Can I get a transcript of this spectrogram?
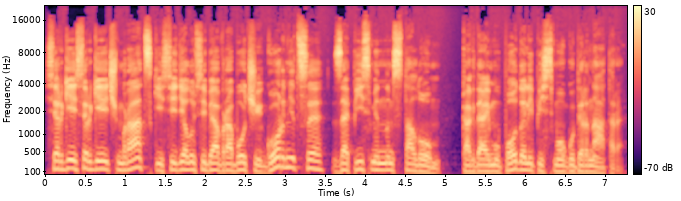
Сергей Сергеевич Мрацкий сидел у себя в рабочей горнице за письменным столом, когда ему подали письмо губернатора.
